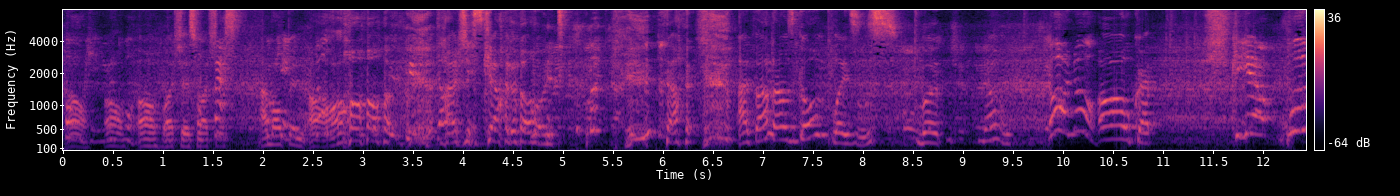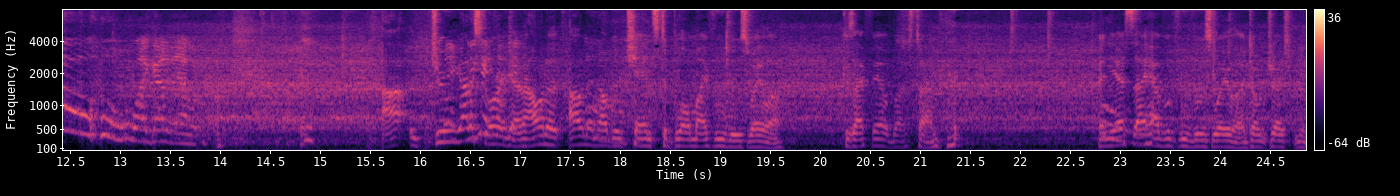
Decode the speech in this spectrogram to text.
Oh, Okay, oh, oh, watch this, watch this. I'm Okay, open. Oh, I just got owned. I thought I was going places, but no. Oh no! Oh, crap. Kick it out! Boom! I got it out. Uh, Drew, we gotta You score again. I want, a, I want another chance to blow my Vuvuzuela. Because I failed last time. And yes, I have a Vuvuzuela. Don't judge me.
